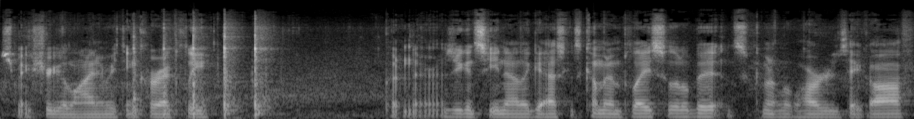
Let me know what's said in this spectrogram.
Just make sure you align everything correctly. Put in there. As you can see now the gasket's coming in place a little bit. It's coming a little harder to take off.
